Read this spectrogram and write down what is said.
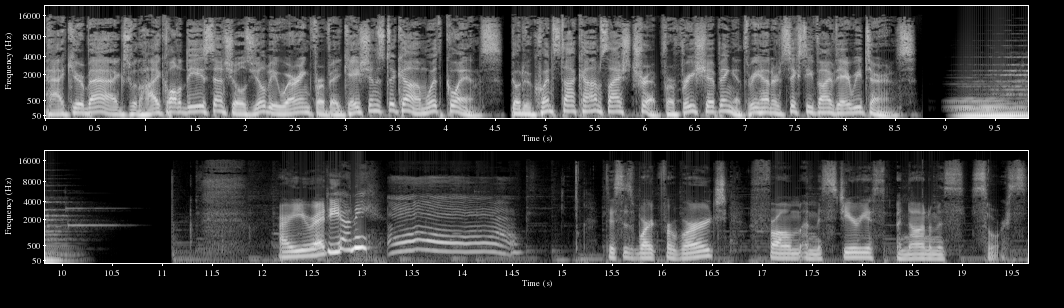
Pack your bags with high-quality essentials you'll be wearing for vacations to come with Quince. Go to quince.com slash trip for free shipping and 365-day returns. Are you ready, Annie? Mm. This is word for word from a mysterious anonymous source.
